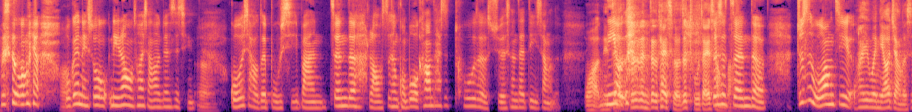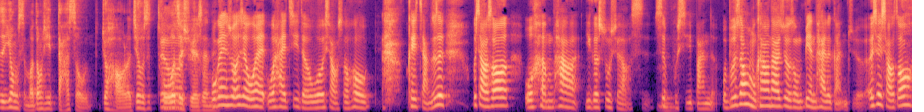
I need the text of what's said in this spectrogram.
不是我没有，我跟你说，你让我突然想到一件事情，嗯。国小的补习班真的老师很恐怖，我看到他是拖着学生在地上的。哇，你，这个、你有？真的你这个太扯了，这屠宰 场。这是真的，就是我忘记。我还以为你要讲的是用什么东西打手就好了，结果是拖着学生。我跟你说，而且我还我还记得我小时候可以讲，就是。我小时候我很怕一个数学老师，是补习班的。嗯、我不知道我们看到他就有种变态的感觉，而且小时候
